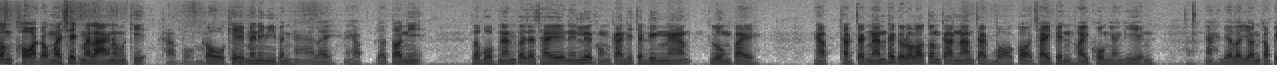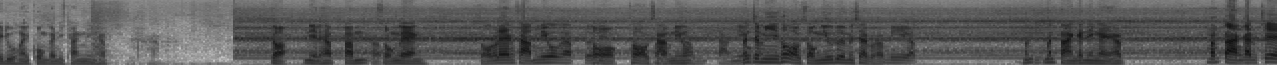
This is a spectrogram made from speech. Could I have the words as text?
ต้องถอดออกมาเช็คมาล้างเนอะเมื่อกี้ครับผมก็โอเคไม่ได้มีปัญหาอะไรนะครับ แล้วตอนนี้ระบบนั้นก็จะใช้ในเรื่องของการที่จะดึงน้ำลงไปนะครับถัดจากนั้นถ้าเกิดว่าเราต้องการน้ำจากบ่อก็ใช้เป็นหอยโข่งอย่างที่เห็นอะเดี๋ยวเราย้อนกลับไปดูหอยโข่งกันอีกครั้งหนึ่งครับก็นี่แหละครับปั๊มสองแรงสองแรงสามนิ้วครับท่อออกท่อออกสามนิ้วสามนิ้วมันจะมีท่อออกสองนิ้วด้วยไม่ใช่ป่ะครับมีครับมันมันต่างกันยังไงครับ มันต่างกันแค่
